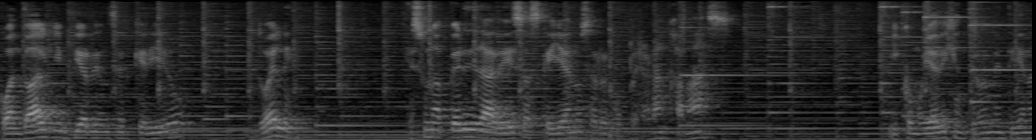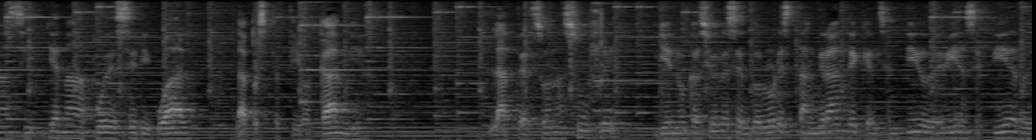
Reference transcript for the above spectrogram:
Cuando alguien pierde un ser querido, duele. Es una pérdida de esas que ya no se recuperarán jamás. Y como ya dije anteriormente, ya nada, ya nada puede ser igual, la perspectiva cambia, la persona sufre y en ocasiones el dolor es tan grande que el sentido de vida se pierde,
